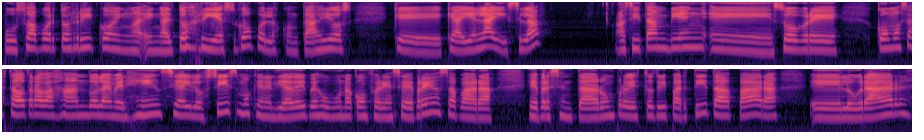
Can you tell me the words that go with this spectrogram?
puso a Puerto Rico en, en alto riesgo por los contagios que, hay en la isla. Así también eh, sobre cómo se ha estado trabajando la emergencia y los sismos, que en el día de hoy pues, hubo una conferencia de prensa para eh, presentar un proyecto tripartita para eh, lograr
